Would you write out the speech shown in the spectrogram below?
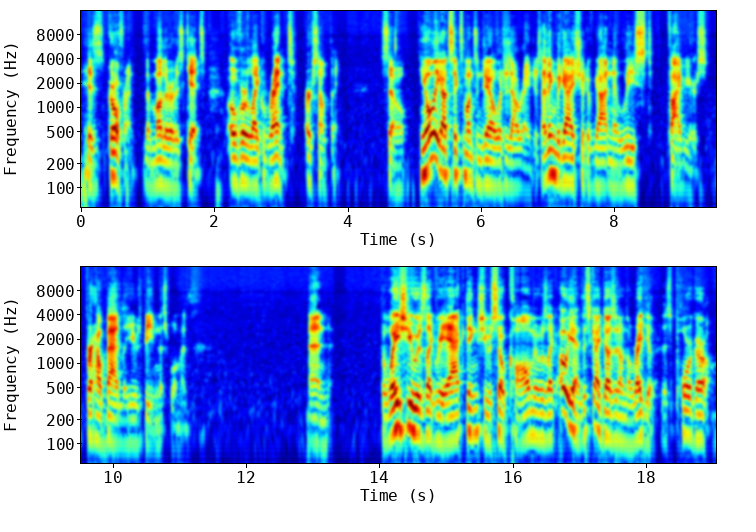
his girlfriend, the mother of his kids, over like rent or something. So he only got six months in jail, which is outrageous. I think the guy should have gotten at least five years for how badly he was beating this woman. And the way she was like reacting, she was so calm. It was like, oh yeah, this guy does it on the regular. This poor girl.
